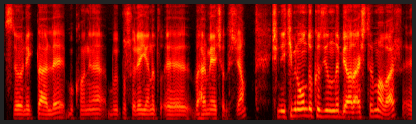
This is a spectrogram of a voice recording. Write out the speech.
size örneklerle bu konuya bu, bu soruya yanıt e, vermeye çalışacağım. Şimdi 2019 yılında bir araştırma var. E,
